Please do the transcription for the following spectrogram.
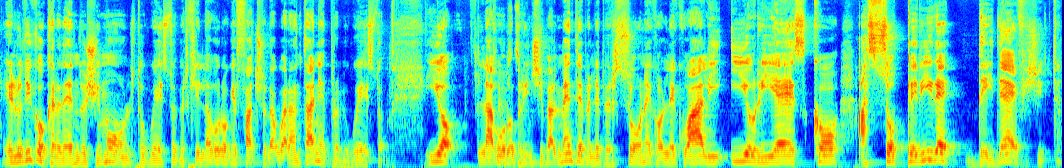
e lo dico credendoci molto questo perché il lavoro che faccio da 40 anni è proprio questo. Io lavoro certo. principalmente per le persone con le quali io riesco a sopperire dei deficit,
